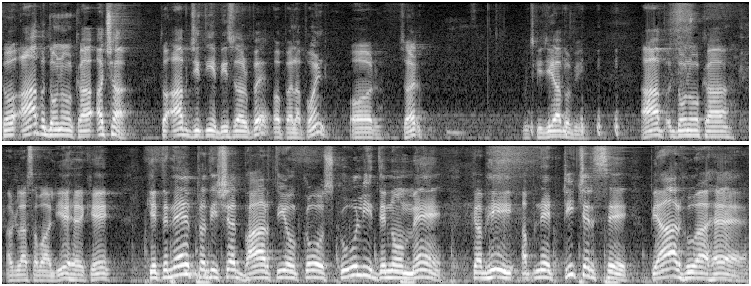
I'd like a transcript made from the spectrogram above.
तो आप दोनों का अच्छा तो आप जीती हैं बीस हज़ार रुपये और पहला पॉइंट और सर कुछ कीजिए आप अभी। आप दोनों का अगला सवाल ये है कि कितने प्रतिशत भारतीयों को स्कूली दिनों में कभी अपने टीचर से प्यार हुआ है?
